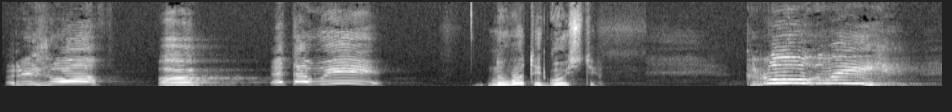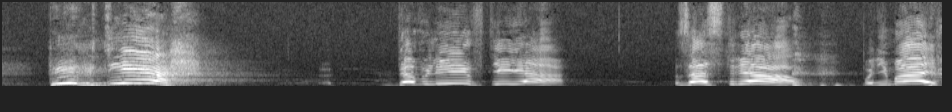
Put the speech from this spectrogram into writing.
Рыжов! А? Это вы? Ну вот и гости. Круглый! Ты где ж? Да в лифте я! Застрял! Понимаешь?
